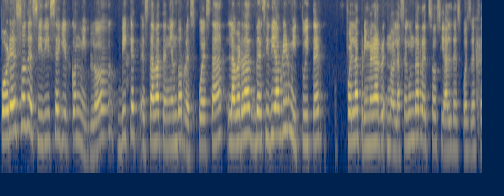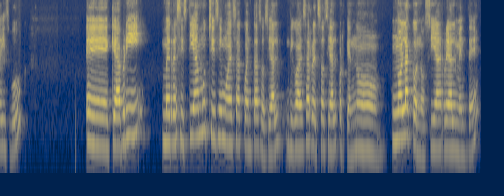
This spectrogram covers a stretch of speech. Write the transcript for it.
por eso decidí seguir con mi blog. Vi que estaba teniendo respuesta. La verdad, decidí abrir mi Twitter. Fue la primera, no, la segunda red social después de Facebook. Eh, que abrí, me resistía muchísimo a esa cuenta social, digo a esa red social porque no, no la conocía realmente.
